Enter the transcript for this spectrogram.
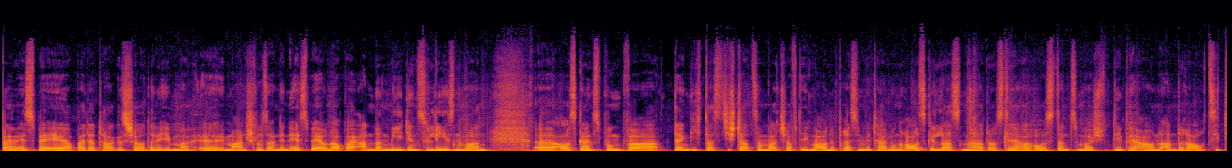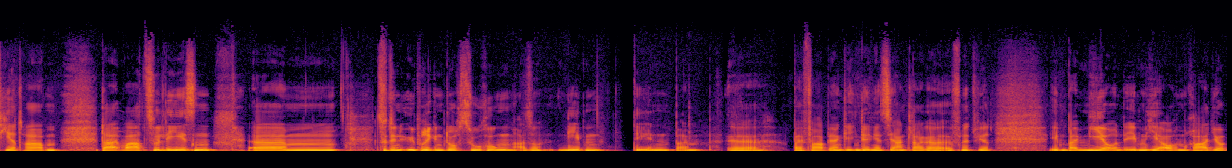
beim SBR, bei der Tagesschau dann eben äh, im Anschluss an den SBR und auch bei anderen Medien zu lesen waren. Äh, Ausgangspunkt war, denke ich, dass die Staatsanwaltschaft eben auch eine Pressemitteilung rausgelassen hat, aus der heraus dann zum Beispiel DPA und andere auch zitiert haben. Da war zu lesen ähm, zu den übrigen Durchsuchungen, also neben den beim äh, bei Fabian, gegen den jetzt die Anklage eröffnet wird, eben bei mir und eben hier auch im Radio,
